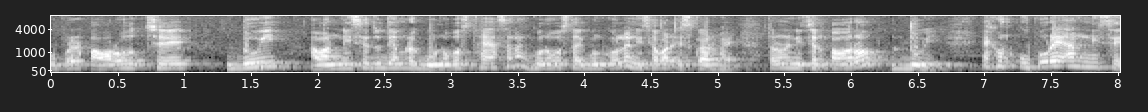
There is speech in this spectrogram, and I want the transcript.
উপরের পাওয়ারও হচ্ছে দুই। আবার নিচে যদি আমরা গুণ অবস্থায় আসে না, গুণ অবস্থায় গুণ করলে নিচে আবার স্কোয়ার হয়। তার মানে নিচের পাওয়ারও দুই। এখন উপরে আর নিচে,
